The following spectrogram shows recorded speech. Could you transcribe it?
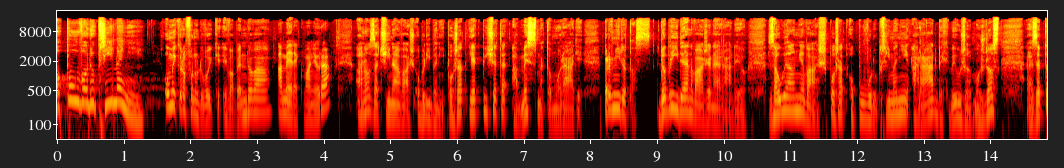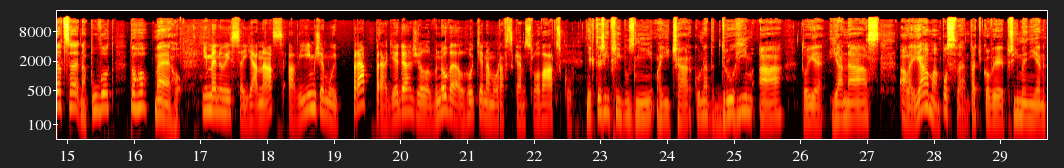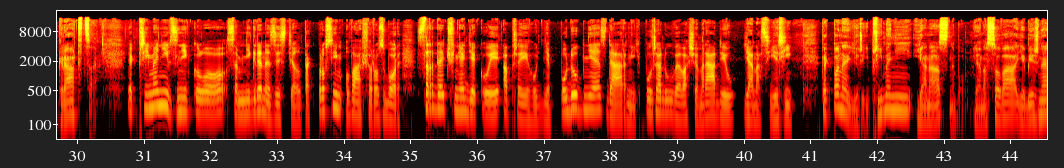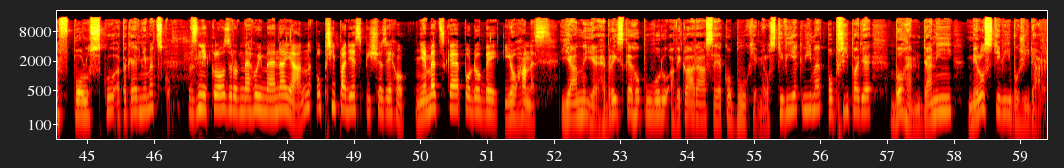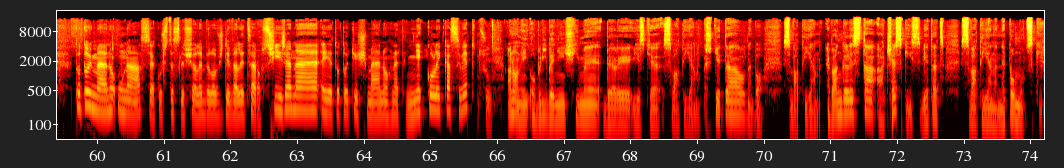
o původu příjmení. U mikrofonu dvojky Iva Bendová. A Mirek Vaňura. Ano, začíná váš oblíbený pořad, jak píšete, a my jsme tomu rádi. První dotaz. Dobrý den, vážené rádio. Zaujal mě váš pořad o původu příjmení a rád bych využil možnost zeptat se na původ toho mého. Jmenuji se Janas a vím, že můj prapraděda žil v Nové Lhotě na Moravském Slovácku. Někteří příbuzní mají čárku nad druhým A, to je Janás, ale já mám po svém taťkovi příjmení jen krátce. Jak příjmení vzniklo, jsem nikde nezjistil, tak prosím o váš rozbor. Srdečně děkuji a přeji hodně podobně zdárných pořadů ve vašem rádiu Janas Jiří. Tak pane Jiří, příjmení Janas nebo Janasová je běžné v Polsku a také v Německu. Vzniklo z rodného jména Jan, po případě spíše z jeho německé podoby Johannes. Jan je hebrejského původu a vykládá se jako Bůh je milostivý, jak víme, po případě Bohem daný milostivý boží dar. Toto jméno u nás, jak už jste slyšeli, bylo vždy velice rozšířené, je to totiž jméno hned několika svědců. Ano, nejoblíbenějšími byli jistě svatý Jan Křtitel nebo svatý Jan Evangelista a český světec svatý Jan Nepomucký.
